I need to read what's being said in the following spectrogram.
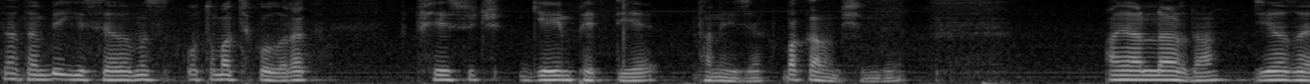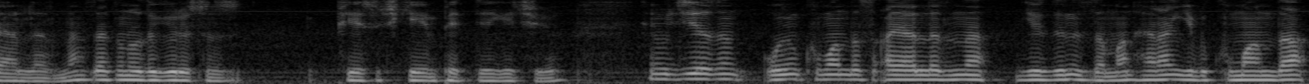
Zaten bilgisayarımız otomatik olarak PS3 Gamepad diye tanıyacak. Bakalım şimdi. Ayarlardan cihaz ayarlarına. Zaten orada görüyorsunuz PS3 Gamepad diye geçiyor. Şimdi cihazın oyun kumandası ayarlarına girdiğiniz zaman herhangi bir kumanda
